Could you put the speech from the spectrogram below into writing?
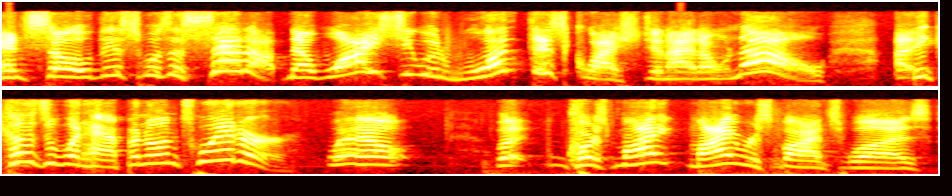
And so this was a setup. Now, why she would want this question, I don't know. I, Because of what happened on Twitter. Well, but of course, my my response was,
